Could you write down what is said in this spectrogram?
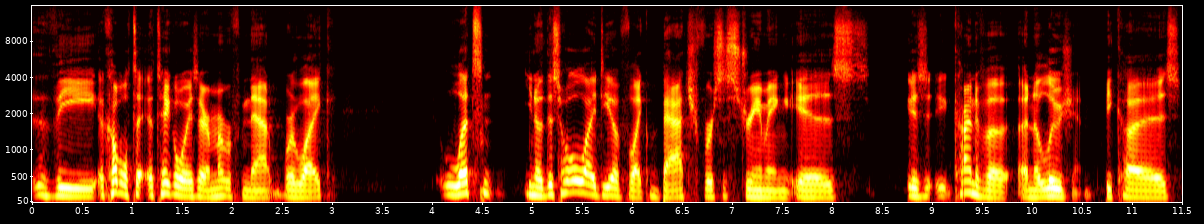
the a couple t- takeaways I remember from that were like, let's you know this whole idea of like batch versus streaming is is kind of a an illusion because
